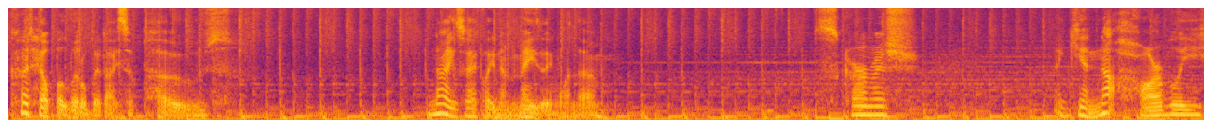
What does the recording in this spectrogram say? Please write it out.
Could help a little bit, I suppose. Not exactly an amazing one, though. Skirmish. Again, not horribly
